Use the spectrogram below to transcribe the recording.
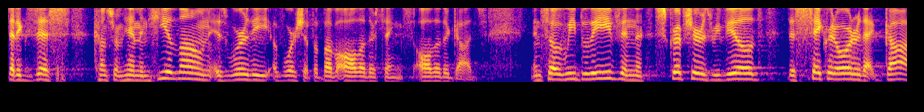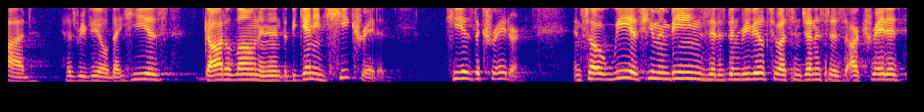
that exists comes from Him, and He alone is worthy of worship above all other things, all other gods. And so we believe in the scriptures revealed this sacred order that God has revealed, that He is God alone, and in the beginning, He created. He is the creator. And so, we as human beings, it has been revealed to us in Genesis, are created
